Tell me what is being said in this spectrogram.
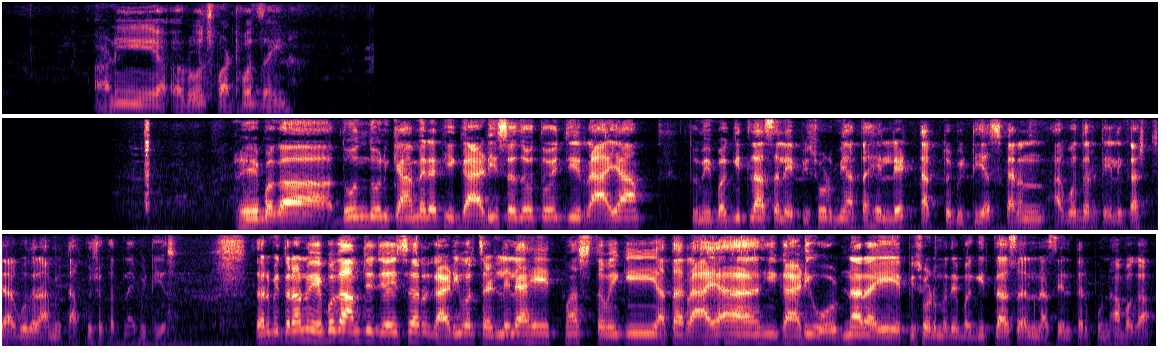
आणि रोज पाठवत जाईन. हे बघा दोन दोन कॅमेऱ्यात ही गाडी सजवतोय जी राया. तुम्ही बघितला असेल एपिसोड मी आता हे लेट टाकतो बी टी एस कारण अगोदर टेलिकास्टच्या अगोदर आम्ही टाकू शकत नाही बी टी एस तर मित्रांनो हे बघा आमचे जय सर गाडीवर चढलेले आहेत. मस्तपैकी आता राया ही गाडी ओढणार आहे. एपिसोडमध्ये बघितलं असेल नसेल तर पुन्हा बघा.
